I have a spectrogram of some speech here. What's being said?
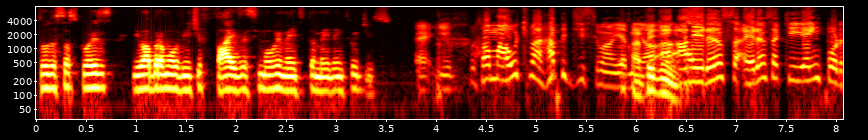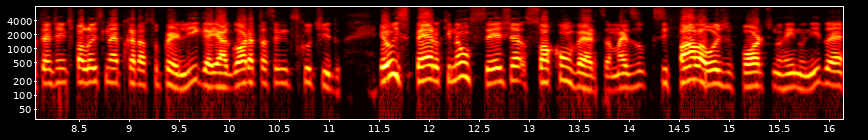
Todas essas coisas. E o Abramovich faz esse movimento também dentro disso. É, e só uma última, rapidíssima, Yamin. A, a, herança, a herança que é importante, a gente falou isso na época da Superliga e agora está sendo discutido. Eu espero que não seja só conversa, mas o que se fala hoje forte no Reino Unido é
